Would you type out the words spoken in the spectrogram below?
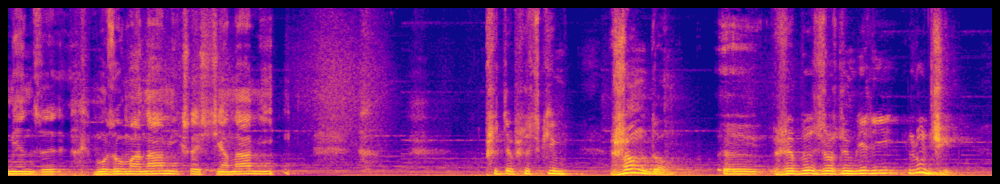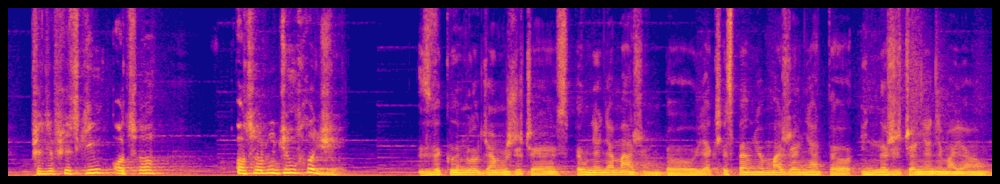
między muzułmanami, chrześcijanami. przede wszystkim rządom, y, żeby zrozumieli ludzi. Przede wszystkim o co, o co ludziom chodzi. Zwykłym ludziom życzę spełnienia marzeń, bo jak się spełnią marzenia, to inne życzenia nie mają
